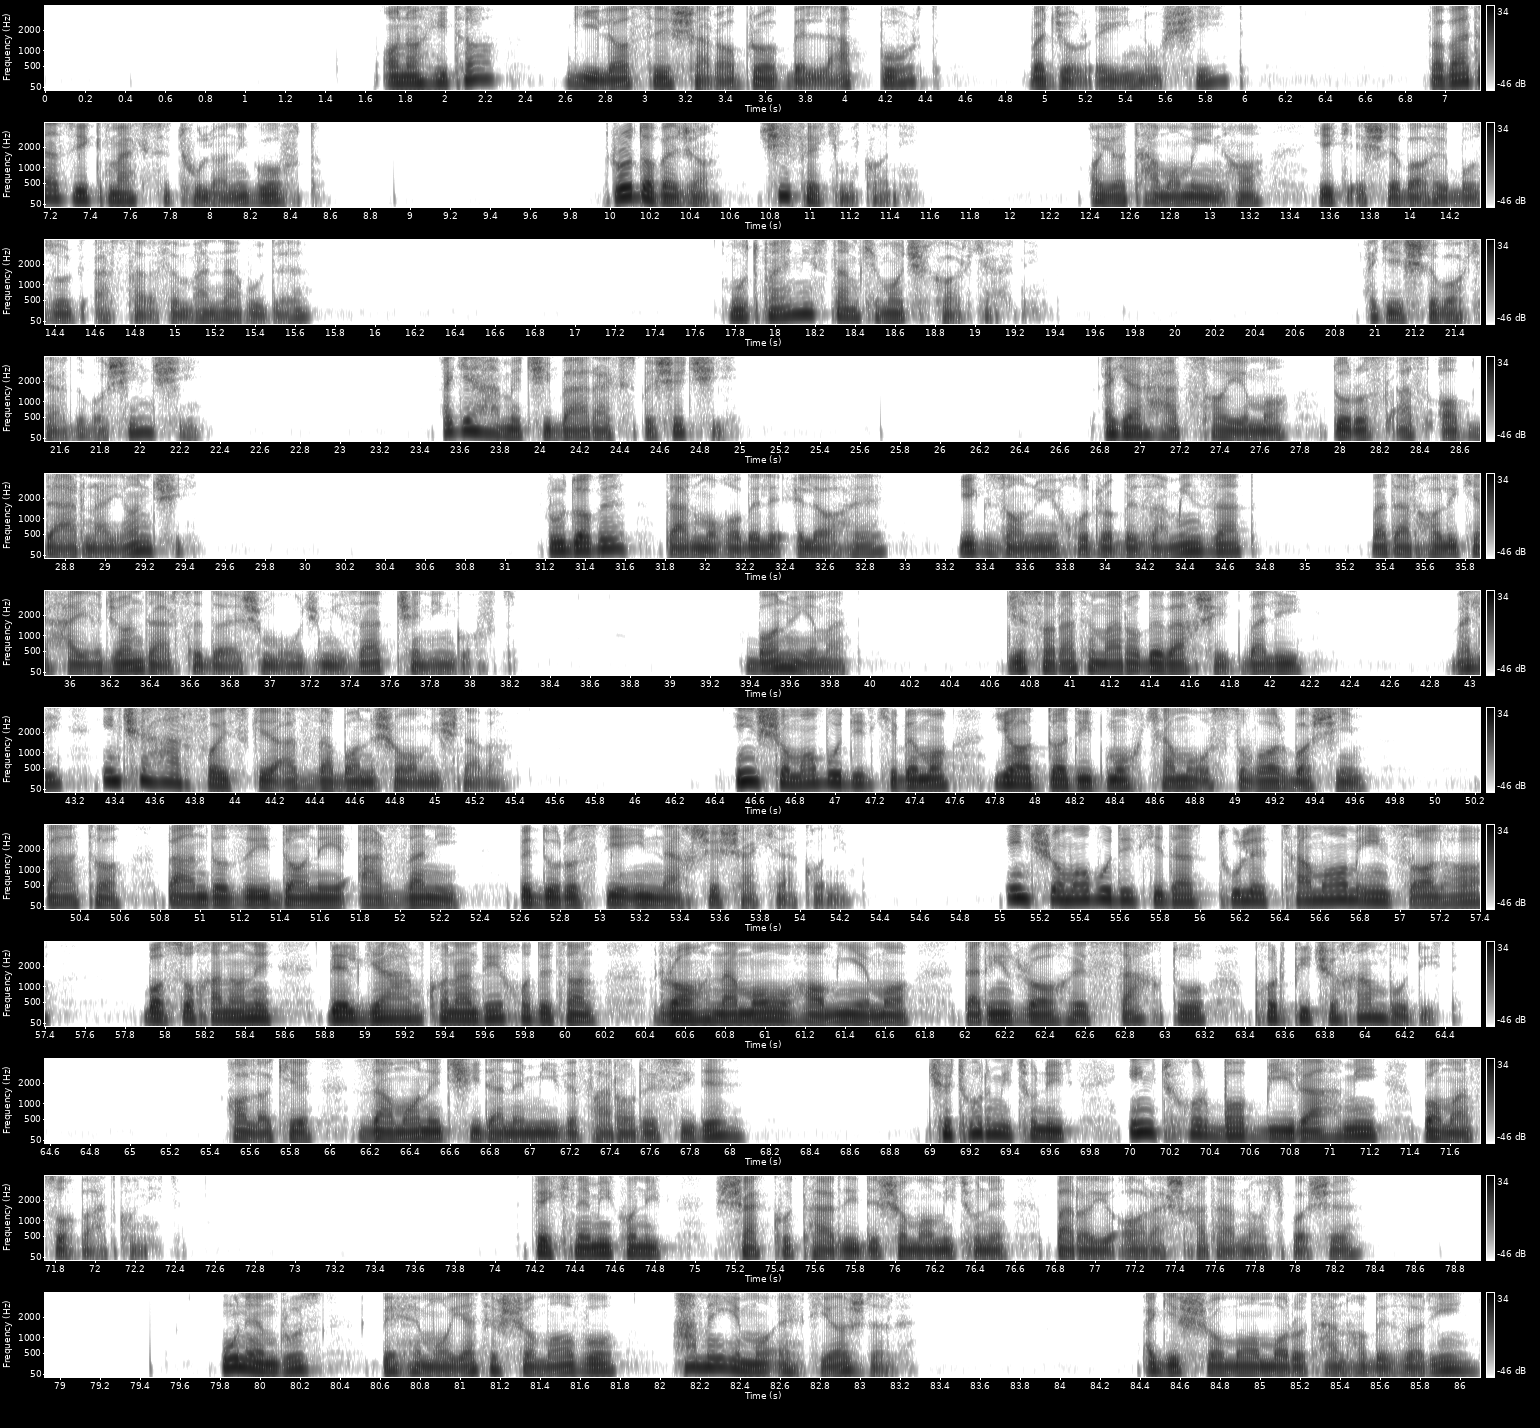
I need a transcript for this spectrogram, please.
آناهیتا گیلاس شراب را به لب برد و جرعه نوشید و بعد از یک مکس طولانی گفت رودابه جان چی فکر می‌کنی؟ آیا تمام اینها یک اشتباه بزرگ از طرف من نبوده؟ مطمئن نیستم که ما چی کار کردیم. اگه اشتباه کرده باشیم چی؟ اگه همه چی برعکس بشه چی؟ اگر حدسهای ما درست از آب در نیان چی؟ رودابه در مقابل الهه یک زانوی خود را به زمین زد و در حالی که هیجان در صدایش موج می‌زد چنین گفت. بانوی من جسارت مرا ببخشید ولی ولی این چه حرفایی است که از زبان شما میشنوم؟ این شما بودید که به ما یاد دادید محکم و استوار باشیم و حتی به اندازه دانه ارزنی به درستی این نقشه شک نکنیم. این شما بودید که در طول تمام این سالها با سخنان دلگرم کننده خودتان راهنما و حامی ما در این راه سخت و پرپیچ و خم بودید. حالا که زمان چیدن میوه فرا رسیده چطور می‌تونید اینطور با بیرحمی با من صحبت کنید؟ فکر نمی کنید شک و تردید شما می‌تونه برای آرش خطرناک باشه؟ اون امروز به حمایت شما و همه ما احتیاج داره. اگه شما ما رو تنها بذارین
